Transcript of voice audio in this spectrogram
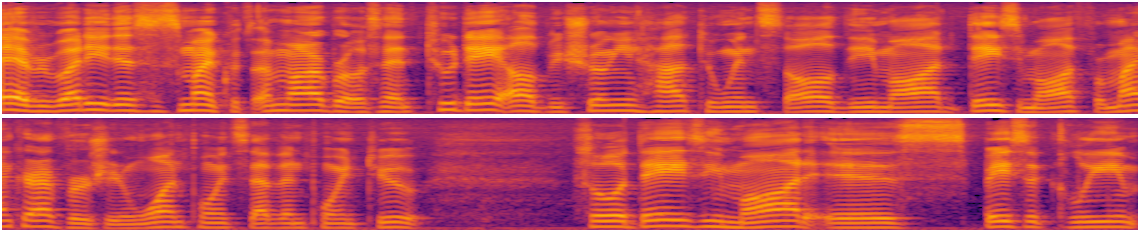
Hey everybody, this is Mike with MR Bros and today I'll be showing you how to install the mod DayZ mod for Minecraft version 1.7.2. So DayZ mod is basically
